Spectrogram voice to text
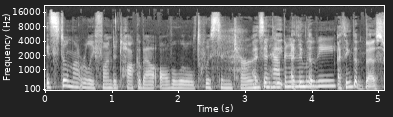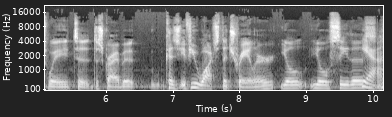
it's still not really fun to talk about all the little twists and turns that happen I in the movie. I think the best way to describe it, because if you watch the trailer, you'll you'll see this. Yeah.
